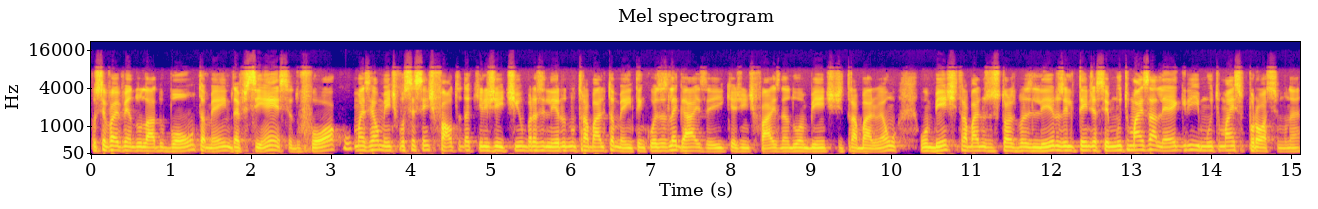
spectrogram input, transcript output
Você vai vendo o lado bom também, da eficiência, do foco, mas realmente você sente falta daquele jeitinho brasileiro no trabalho também. Tem coisas legais aí que a gente faz, né? Do ambiente de trabalho trabalho. É um, o ambiente de trabalho nos escritórios brasileiros ele tende a ser muito mais alegre e muito mais próximo, né?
